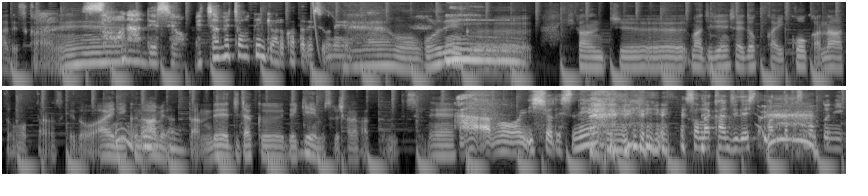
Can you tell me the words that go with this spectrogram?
たですからね、うんうん、そうなんですよ。めちゃめちゃお天気悪かったですよね。ねもうゴールデンウィーク期間中、まあ、自転車でどっか行こうかなと思ったんですけど、あいにくの雨だったんで、うんうんうん、自宅でゲームするしかなかったんですよね。ああ、もう一緒ですね。そんな感じでした。全く本当に。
